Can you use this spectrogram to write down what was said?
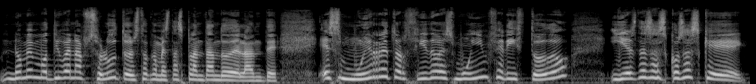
no me motiva en absoluto esto que me estás plantando delante. Es muy retorcido, es muy infeliz todo y es de esas cosas que,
